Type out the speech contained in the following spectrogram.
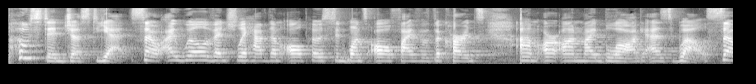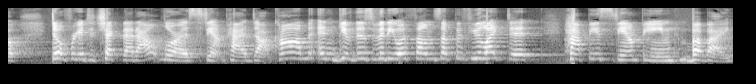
posted just yet. So I will eventually have them all posted once all five of the cards um, are on my blog as well. So don't forget to check that out, laurasstamppad.com, and give this video a thumbs up if you liked it. Happy stamping. Bye-bye.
